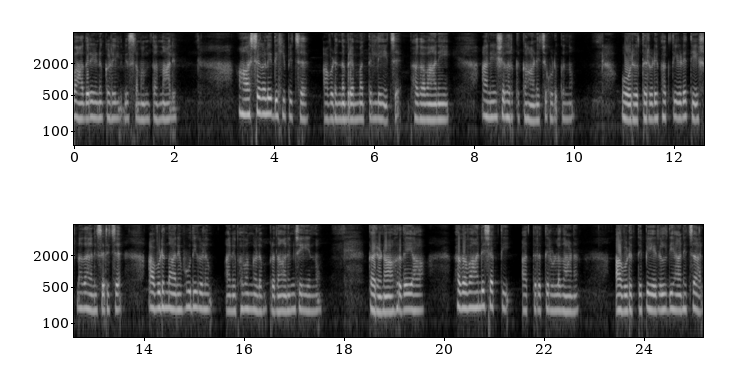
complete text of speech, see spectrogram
പാദരേണുക്കളിൽ വിശ്രമം തന്നാലും ആശകളെ ദഹിപ്പിച്ച് അവിടുന്ന് ബ്രഹ്മത്തിൽ ലയിച്ച് ഭഗവാനെ അനേഷകർക്ക് കാണിച്ചു കൊടുക്കുന്നു. ഓരോരുത്തരുടെ ഭക്തിയുടെ തീക്ഷ്ണത അനുസരിച്ച് അവിടുന്ന് അനുഭൂതികളും അനുഭവങ്ങളും പ്രദാനം ചെയ്യുന്നു. കരുണാഹൃദയ ഭഗവാന്റെ ശക്തി അത്തരത്തിലുള്ളതാണ്. അവിടുത്തെ പേരിൽ ധ്യാനിച്ചാൽ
